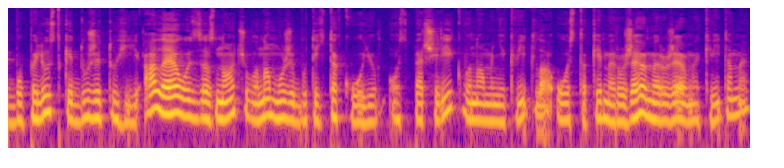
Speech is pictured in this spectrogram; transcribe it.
бо пелюстки дуже тугі. Але ось зазначу, вона може бути й такою. Ось перший рік вона мені квітла ось такими рожевими-рожевими квітами.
